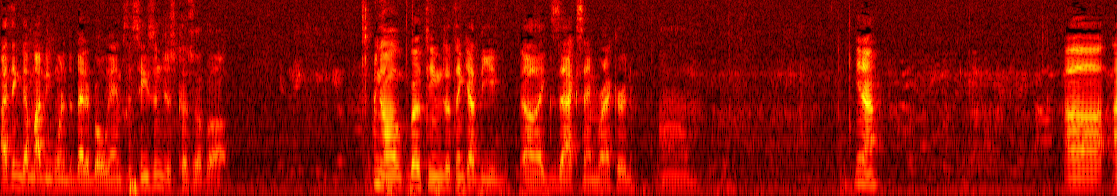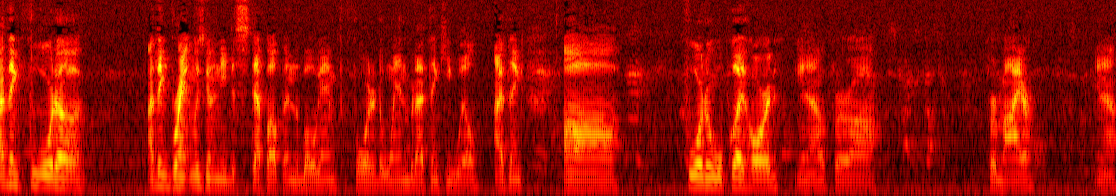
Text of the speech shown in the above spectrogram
I think that might be one of the better bowl games this season, just because of uh, you know both teams. I think have the uh, exact same record. Um, you know, uh, I think Florida. I think Brantley's going to need to step up in the bowl game for Florida to win, but I think he will. I think uh, Florida will play hard, you know, for uh, for Meyer, you know.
